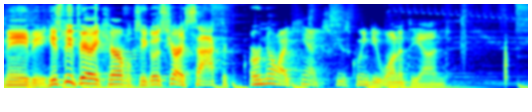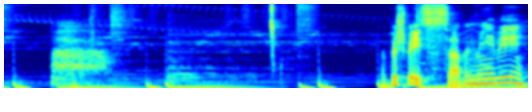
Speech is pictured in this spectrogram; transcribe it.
Maybe he has to be very careful because he goes here I sack the or no I can't because he's queen d1 at the end bishop a7 maybe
